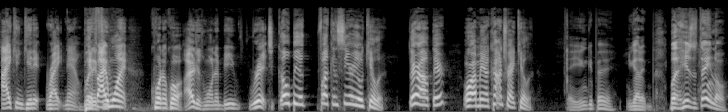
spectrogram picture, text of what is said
I can get it right now. But if, if I you- want, quote unquote, I just want to be rich. Go be a fucking serial killer. They're out there. Or I mean, a contract killer. Hey, you can get paid. You got it. But here's the thing, though.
